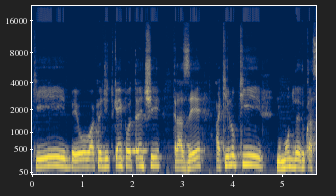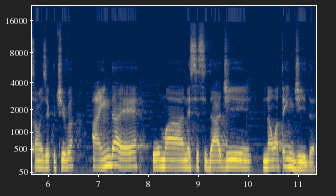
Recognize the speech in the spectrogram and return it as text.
que eu acredito que é importante trazer aquilo que no mundo da educação executiva ainda é uma necessidade não atendida.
